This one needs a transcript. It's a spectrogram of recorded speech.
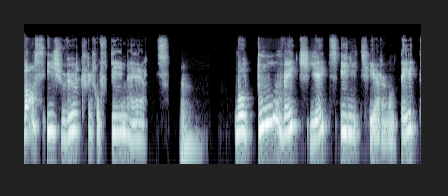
was ist wirklich auf deinem Herz? Ja. Wo du willst jetzt initiieren und dort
